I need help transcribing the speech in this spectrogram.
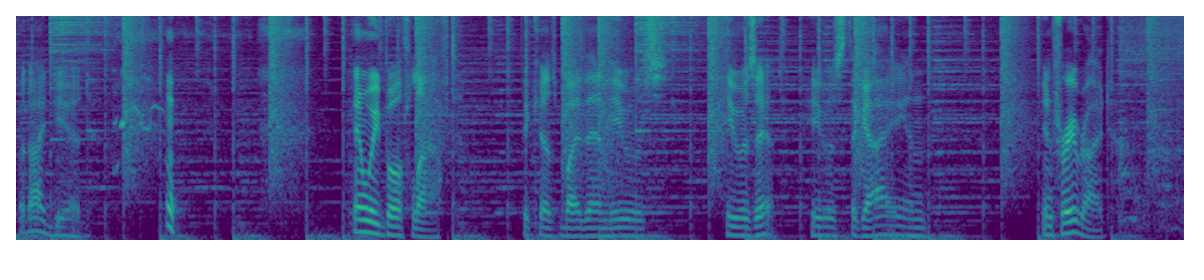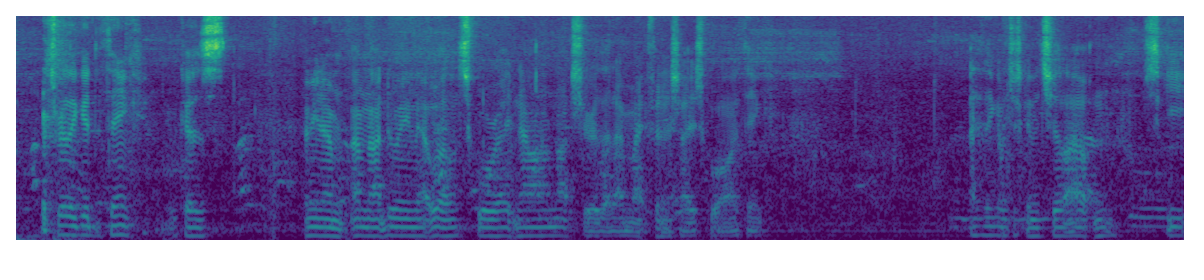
but I did. and we both laughed because by then he was he was it. He was the guy in in free ride. It's really good to think because, I mean, I'm, I'm not doing that well in school right now, and I'm not sure that I might finish high school. I think I think I'm just gonna chill out and ski.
